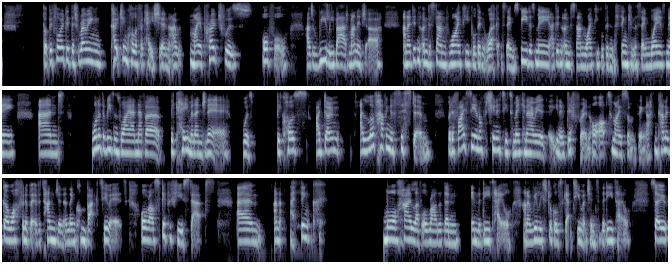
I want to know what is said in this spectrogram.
But before I did this rowing coaching qualification, I my approach was awful. I was a really bad manager. And I didn't understand why people didn't work at the same speed as me. I didn't understand why people didn't think in the same way as me. And one of the reasons why I never became an engineer was because I don't I love having a system, but if I see an opportunity to make an area, you know, different or optimize something, I can kind of go off in a bit of a tangent and then come back to it, or I'll skip a few steps. Um, and I think more high level rather than in the detail. And I really struggle to get too much into the detail. So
